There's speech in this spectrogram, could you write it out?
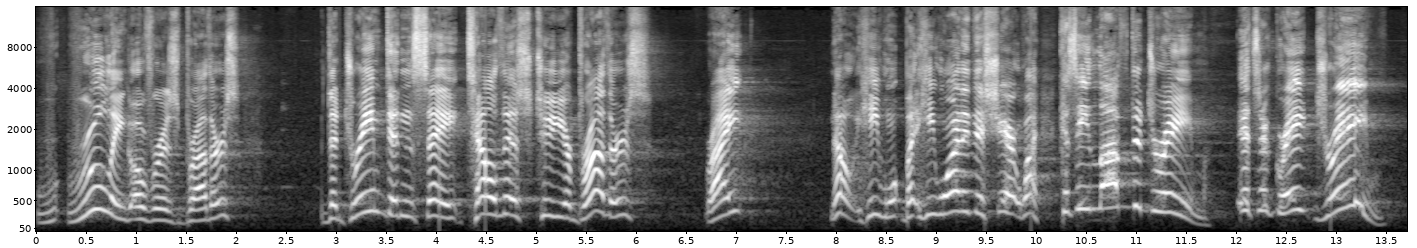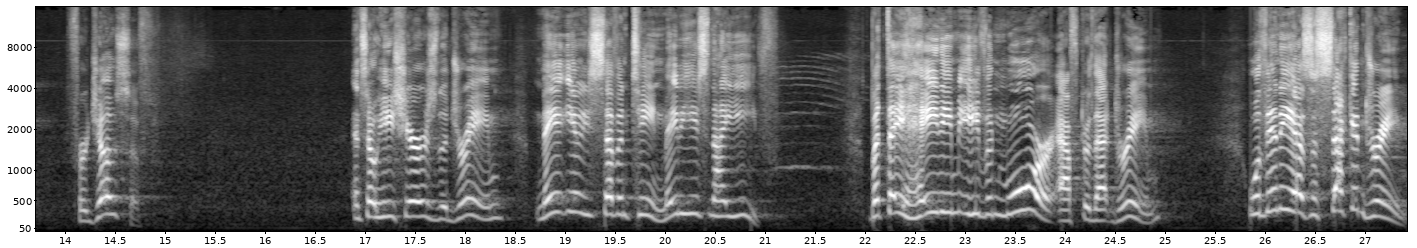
r- ruling over his brothers. The dream didn't say, Tell this to your brothers, right? No, he, but he wanted to share it. Why? Because he loved the dream. It's a great dream for Joseph. And so he shares the dream. Maybe you know, he's 17, maybe he's naive. But they hate him even more after that dream. Well, then he has a second dream.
